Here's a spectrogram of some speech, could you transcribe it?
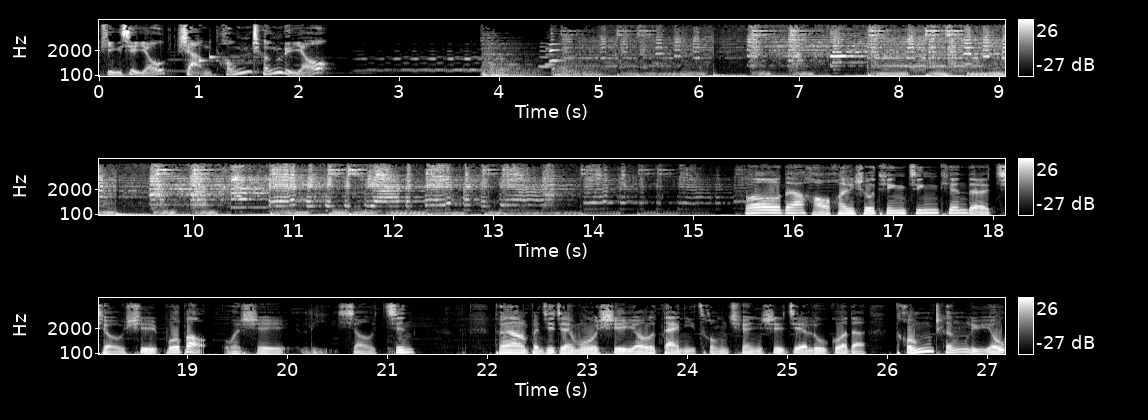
品蟹游上同城旅游。Hello，大家好，欢迎收听今天的糗事播报，我是李潇金。同样，本期节目是由带你从全世界路过的同城旅游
